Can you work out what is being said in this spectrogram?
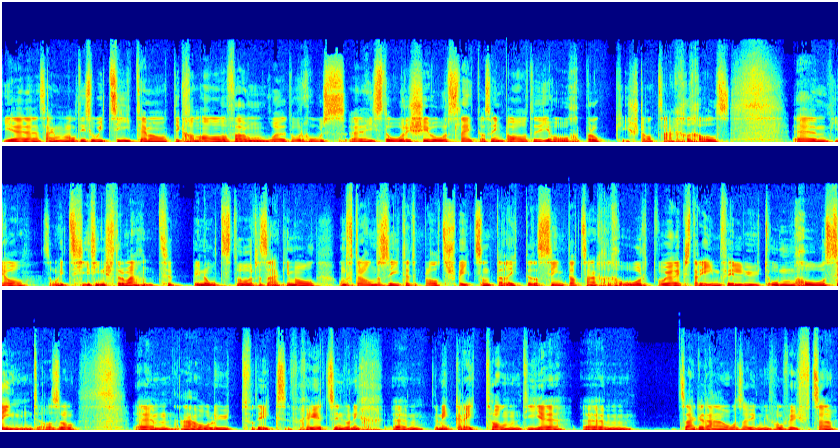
die, sagen wir mal, die Suizidthematik am Anfang, wo ja durchaus äh, historische Wurzeln hat, also in Baden die Hochbrücke ist tatsächlich als ähm, ja, Suizidinstrumente benutzt worden, sage ich mal. Und auf der anderen Seite der Platz Spitz und der Letten, das sind tatsächlich Orte, wo ja extrem viele Leute umgekommen sind. Also ähm, auch Leute, die verkehrt sind, die ich ähm, damit geredet habe, die ähm, sagen auch, also irgendwie von 15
